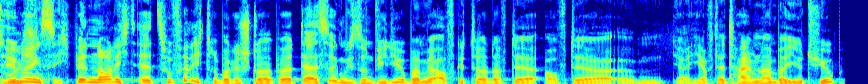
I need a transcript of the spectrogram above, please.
gegrüßt. übrigens, ich bin neulich äh, zufällig drüber gestolpert, da ist irgendwie so ein Video bei mir aufgetaucht auf der, auf der, ähm, ja, hier auf der Timeline bei YouTube.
